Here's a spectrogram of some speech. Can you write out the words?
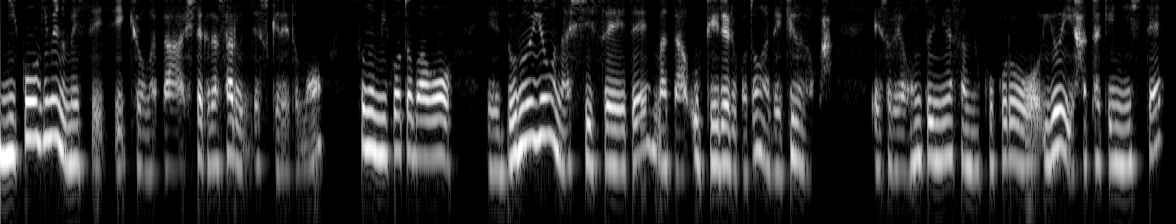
2講義目のメッセージ今日またしてくださるんですけれどもその御言葉をどのような姿勢でまた受け入れることができるのかそれは本当に皆さんの心を良い畑にして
